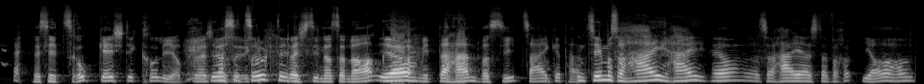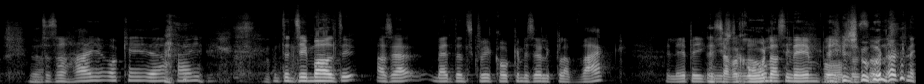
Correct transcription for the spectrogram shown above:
Sie hat zurückgestikuliert. Du hast, Ja, noch so so- zurück- du hast sie noch so nachgemacht Ja. mit der Hand, was sie gezeigt hat. und sie immer so, hi, hi, ja, also hi heißt einfach ja halt. Ja. Und so, hi, okay, ja, hi. und dann sind wir halt, also wir haben dann das Gefühl, gucken, wir sollen, glaube weg. Weil eben irgendwie Es ist einfach unangenehm geworden. Es ist so. unangenehm,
